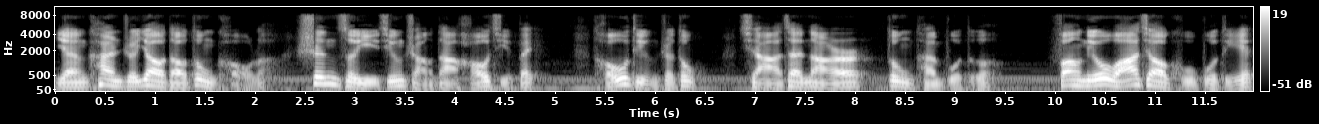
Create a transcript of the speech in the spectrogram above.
眼看着要到洞口了，身子已经长大好几倍。头顶着洞，卡在那儿动弹不得。放牛娃叫苦不迭，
